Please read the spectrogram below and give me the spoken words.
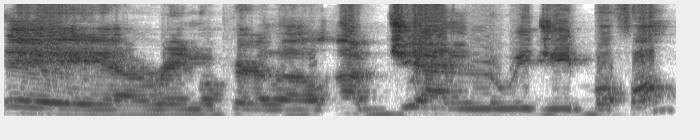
a rainbow parallel of Gianluigi Buffon.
